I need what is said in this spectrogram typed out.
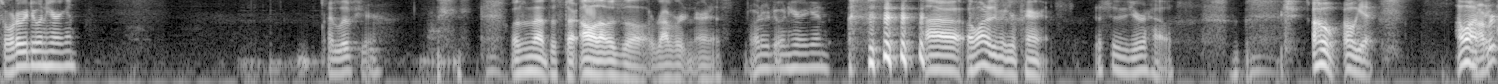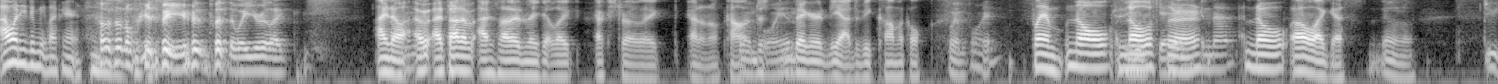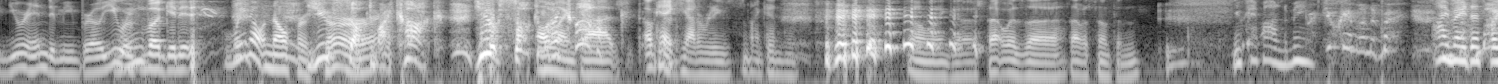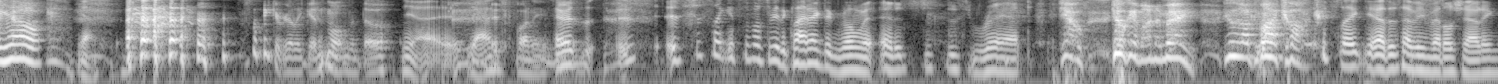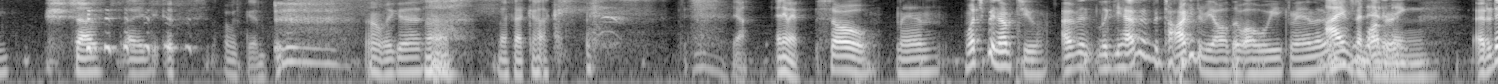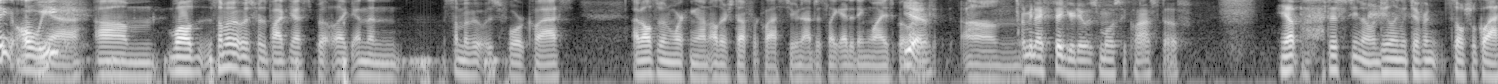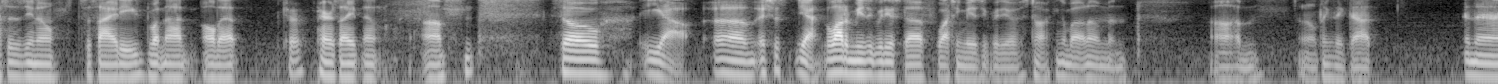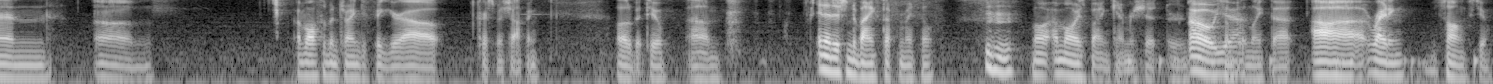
So what are we doing here again? I live here. Wasn't that the start? Oh, that was uh, Robert and Ernest. What are we doing here again? uh, I wanted to meet your parents. This is your house. oh, oh yeah. I want. Robert? I want you to meet my parents. That was a little weird the way you put the way you were like. I know. I, I thought. I, I thought I'd make it like extra, like I don't know, com- just bigger. Yeah, to be comical. Flamboyant. Flam. No, no, sir. No. Oh, I guess. I don't know. Dude, you were into me, bro. You were fucking it. We don't know for you sure. You sucked my cock. You sucked my cock. Oh my, my cock. gosh. Okay, Keanu Reeves. My goodness. Oh my gosh, that was uh, that was something. You came on to me. You came on the back. I made this for you. Yeah. it's like a really good moment, though. Yeah. Yeah. It's funny. It was, it's, it's just like it's supposed to be the climactic moment, and it's just this rant. You, you came on to me. You sucked my cock. It's like yeah, this heavy metal shouting stuff. like it's, it was good. Oh my god. Ah, my fat cock. yeah. Anyway, So, man, what you been up to? I've been like you haven't been talking to me all the all week, man. I've been wondering. editing. Editing all week. Yeah. Um. Well, some of it was for the podcast, but like, and then some of it was for class. I've also been working on other stuff for class too, not just like editing wise, but Yeah. like, um. I mean, I figured it was mostly class stuff. Yep. Just you know, dealing with different social classes, you know, society, whatnot, all that. Okay. Parasite. Um. So yeah. Um. It's just yeah, a lot of music video stuff, watching music videos, talking about them, and um, I don't know things like that. And then um, I've also been trying to figure out Christmas shopping a little bit too. Um, in addition to buying stuff for myself. hmm I'm always buying camera shit or Oh, something yeah. like that. Uh, writing songs too.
